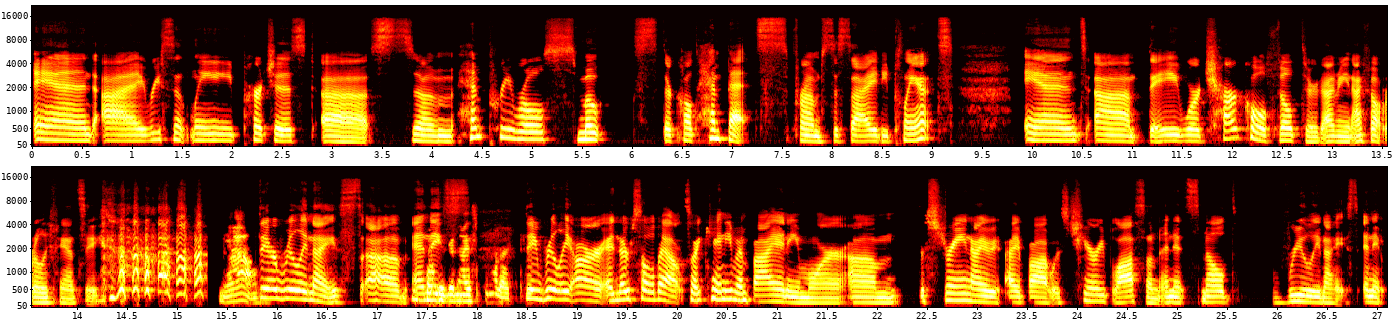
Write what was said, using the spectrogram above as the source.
And I recently purchased uh, some hemp pre roll smokes. They're called hempettes from Society Plants. And um, they were charcoal filtered. I mean, I felt really fancy. Wow. They're really nice. Um, and they, nice product. They really are. And they're sold out. So I can't even buy anymore. Um, the strain I, I bought was cherry blossom and it smelled really nice. And it,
